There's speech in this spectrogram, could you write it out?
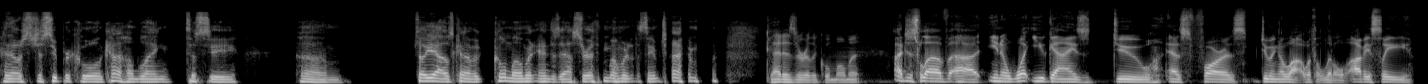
and it was just super cool and kind of humbling to see. Um, so yeah, it was kind of a cool moment and disaster at the moment at the same time. That is a really cool moment. I just love, uh, you know, what you guys do as far as doing a lot with a little. Obviously,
